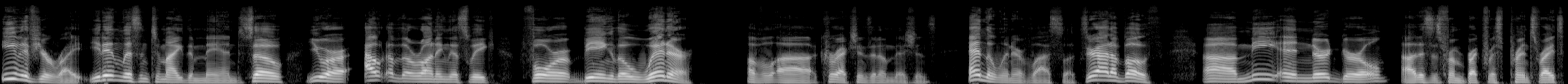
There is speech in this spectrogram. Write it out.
even if you're right, you didn't listen to my demand. So, you are out of the running this week for being the winner of uh, corrections and omissions and the winner of last looks. You're out of both. Uh, me and Nerd Girl, uh, this is from Breakfast Prince, writes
